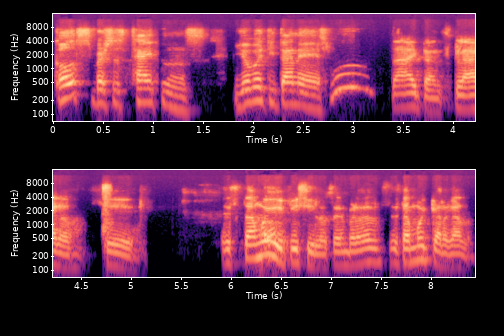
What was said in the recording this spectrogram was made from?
Colts versus Titans. Yo voy Titanes. Titans, claro, sí. Está muy Oh. difícil, o sea, en verdad está muy cargado.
